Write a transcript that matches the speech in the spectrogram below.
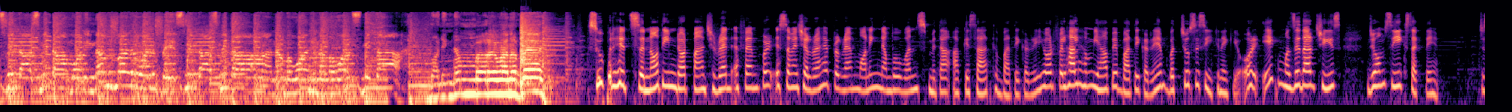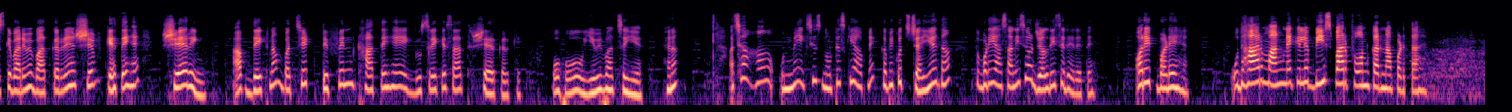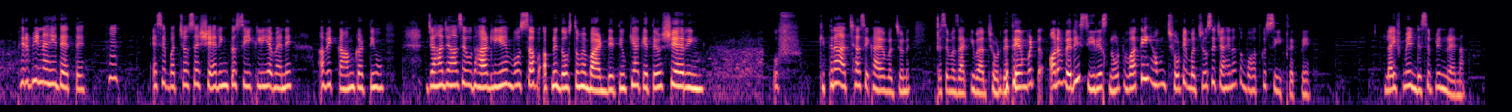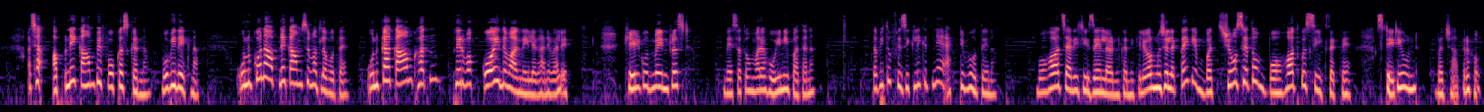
Morning number one पे Smita Smita number one number one Smita morning number one पे super hits नौ तीन dot पाँच red FM पर इस समय चल रहा है programme morning number one Smita आपके साथ बातें कर रही है। और फ़िलहाल हम यहाँ पे बातें कर रहे हैं बच्चों से सीखने की। और एक मज़ेदार चीज़ जो हम सीख सकते हैं, जिसके बारे में बात कर रहे हैं, शिव कहते हैं, शेयरिंग। आप देखना, बच्चे टिफ़िन खाते हैं एक दूसरे के साथ शेयर करके। ओहो, ये भी बात सही है है ना? अच्छा हाँ उनमें एक चीज़ नोटिस किया आपने कभी कुछ चाहिए ना तो बड़ी आसानी से और जल्दी से दे देते हैं। और एक बड़े हैं उधार मांगने के लिए बीस बार फ़ोन करना पड़ता है फिर भी नहीं देते। हम्म, ऐसे बच्चों से शेयरिंग तो सीख ली है मैंने अब एक काम करती हूँ जहाँ जहाँ से उधार लिए हैं वो सब अपने दोस्तों में बांट देती हूँ क्या कहते हो शेयरिंग उफ कितना अच्छा सिखाया बच्चों ने। वैसे मज़ाक की बात छोड़ देते हैं but on a very serious note वाकई हम छोटे बच्चों से चाहे ना तो बहुत कुछ सीख सकते हैं। लाइफ में डिसिप्लिन रहना। अच्छा अपने काम पे फोकस करना, वो भी देखना। उनको ना अपने काम से मतलब होता है। उनका काम खत्म, फिर वो कोई दिमाग नहीं लगाने वाले। खेल कूद में इंटरेस्ट वैसा तो हमारा हो ही नहीं पाता ना। तभी तो फिजिकली कितने एक्टिव होते हैं ना। बहुत सारी चीज़ें लर्न करने के लिए। और मुझे लगता है कि बच्चों से तो बहुत कुछ सीख सकते हैं। स्टेट्यून्ड बचाते रहो।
